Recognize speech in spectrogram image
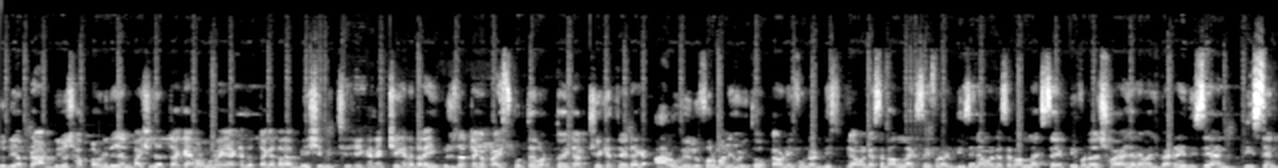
যদি আপনার আট দুশো ছাপ্পান্ন নিতে যান বাইশ হাজার টাকায়, আমার মনে হয় এক হাজার টাকা তারা বেশি নিচ্ছে সেখানে। সেখানে তারা একুশ হাজার টাকা প্রাইস করতে পারতো এটার। সেক্ষেত্রে এটাকে আরও ভ্যালু ফর মানি হইতো, কারণ এই ফোনটার ডিসপ্লে আমার কাছে ভালো লাগছে, এই ফোনের ডিজাইন আমার কাছে ভালো লাগছে। এই ফোনটা ছয় হাজার এমএচ ব্যাটারি দিছে অ্যান্ড ডিসেন্ট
